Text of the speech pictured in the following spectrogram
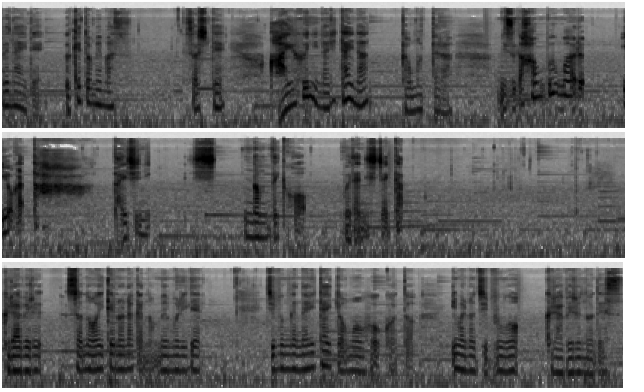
べないで。受け止めます。そしてああいう風になりたいなと思ったら水が半分もある。よかった。大事に。飲んでいこう。無駄にしちゃいか比べるそのお池の中のメモリで自分がなりたいと思う方向と今の自分を比べるのです。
